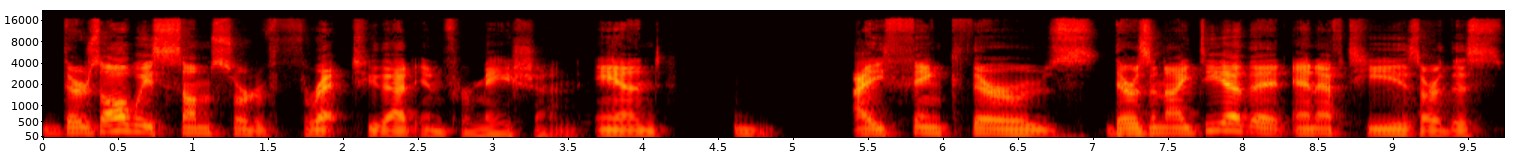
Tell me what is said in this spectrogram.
There's always some sort of threat to that information. And I think there's there's an idea that NFTs are this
